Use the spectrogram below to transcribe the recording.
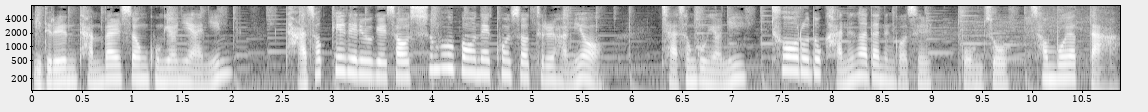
이들은 단발성 공연이 아닌 다섯 개 대륙에서 스무 번의 콘서트를 하며 자선 공연이 투어로도 가능하다는 것을 몸소 선보였다.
